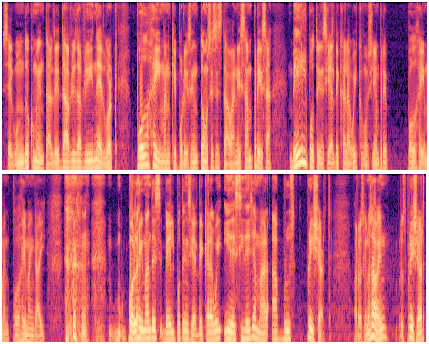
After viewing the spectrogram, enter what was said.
según un documental de WWE Network, Paul Heyman, que por ese entonces estaba en esa empresa, ve el potencial de Callaway, como siempre Paul Heyman, Paul Heyman Guy. Paul Heyman ve el potencial de Callaway y decide llamar a Bruce Prichard. Para los que no saben, Bruce Prichard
